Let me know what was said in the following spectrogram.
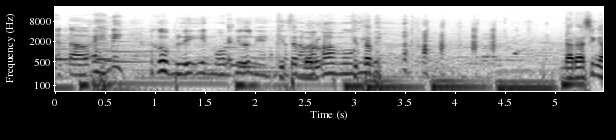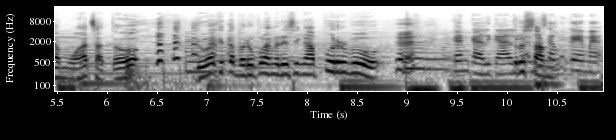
Atau eh nih aku beliin mobil nih kita baru kamu. kita gitu. Garasi nggak muat satu. Dua kita baru pulang dari Singapura bu. kan kali-kali Terus Abis kamu kayak me-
